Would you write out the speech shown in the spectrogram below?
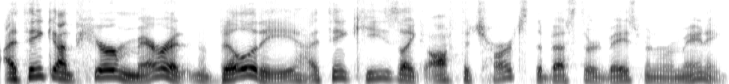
I think on pure merit ability, I think he's like off the charts, the best third baseman remaining.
